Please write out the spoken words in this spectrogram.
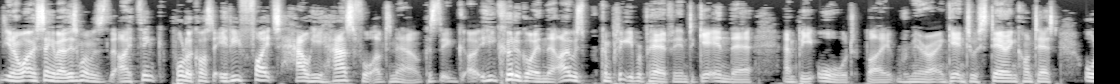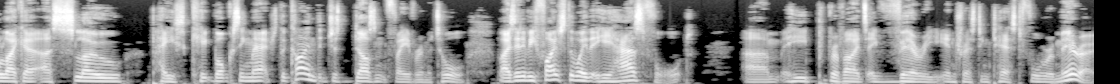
you know what I was saying about this one was that I think Paulo Costa, if he fights how he has fought up to now, because uh, he could have got in there. I was completely prepared for him to get in there and be awed by Romero and get into a staring contest or like a, a slow pace kickboxing match, the kind that just doesn't favour him at all. But I said if he fights the way that he has fought, um, he provides a very interesting test for Romero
